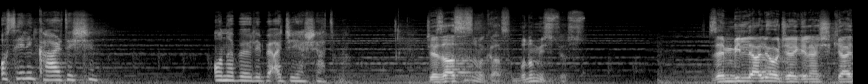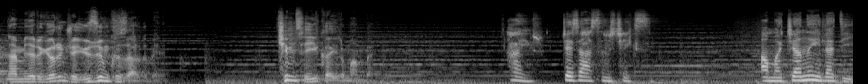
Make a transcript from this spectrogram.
O senin kardeşin. Ona böyle bir acı yaşatma. Cezasız mı kalsın? Bunu mu istiyorsun? Zembilli Ali Hoca'ya gelen şikayetnameleri görünce yüzüm kızardı benim. Kimseyi kayırmam ben. Hayır, cezasını çeksin. Ama canıyla değil.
